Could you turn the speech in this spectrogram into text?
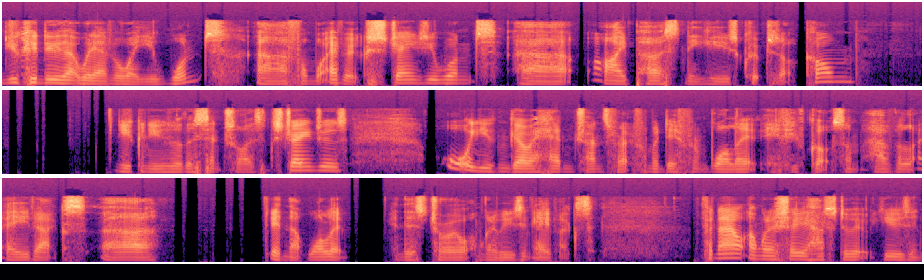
you can do that whatever way you want, uh, from whatever exchange you want. Uh, I personally use crypto.com. You can use other centralized exchanges, or you can go ahead and transfer it from a different wallet if you've got some AVAX uh, in that wallet. In this tutorial, I'm going to be using AVAX. For now, I'm going to show you how to do it using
